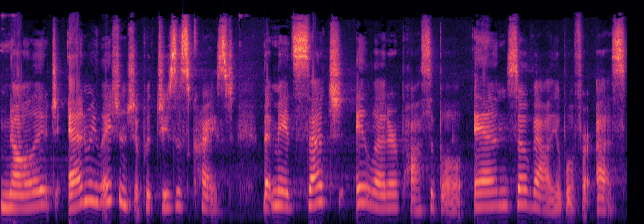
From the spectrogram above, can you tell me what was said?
knowledge, and relationship with Jesus Christ that made such a letter possible and so valuable for us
